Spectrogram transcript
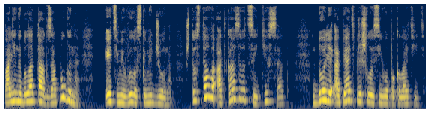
Полина была так запугана этими вылазками Джона, что стала отказываться идти в сад. Доле опять пришлось его поколотить.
